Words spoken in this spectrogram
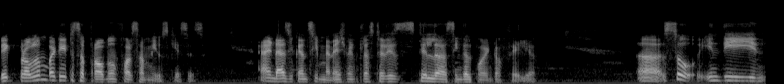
big problem, but it is a problem for some use cases. And as you can see, management cluster is still a single point of failure. Uh, so in the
